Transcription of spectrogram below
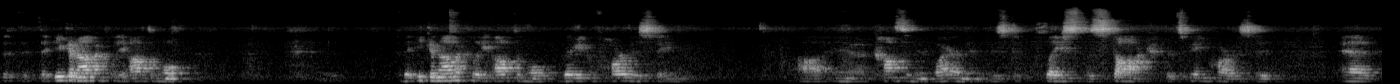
the, the, the economically optimal the economically optimal rate of harvesting uh, in a constant environment is to place the stock that's being harvested at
